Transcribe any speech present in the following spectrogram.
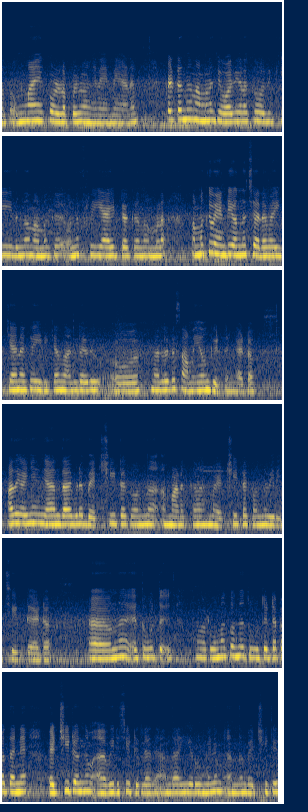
അപ്പോൾ ഉമ്മയൊക്കെ ഉള്ളപ്പോഴും അങ്ങനെ തന്നെയാണ്. പെട്ടെന്ന് നമ്മൾ ജോലികളൊക്കെ ഒതുക്കി ഇരുന്ന് നമുക്ക് ഒന്ന് ഫ്രീ ആയിട്ടൊക്കെ നമ്മൾ നമുക്ക് വേണ്ടി ഒന്ന് ചിലവഴിക്കാനൊക്കെ ഇരിക്കാൻ നല്ലൊരു നല്ലൊരു സമയവും കിട്ടും കേട്ടോ. അത് കഴിഞ്ഞ് ഞാൻ എന്താ ഇവിടെ ബെഡ്ഷീറ്റൊക്കെ ഒന്ന് മടക്കാൻ ബെഡ്ഷീറ്റൊക്കെ ഒന്ന് വിരിച്ചിട്ട് കേട്ടോ. ഒന്ന് തൂത്ത് റൂമൊക്കെ ഒന്ന് തൂത്തിട്ടപ്പോൾ തന്നെ ബെഡ്ഷീറ്റ് ഒന്നും വിരിച്ചിട്ടില്ല. എന്താ ഈ റൂമിലും ഒന്ന് ബെഡ്ഷീറ്റ്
